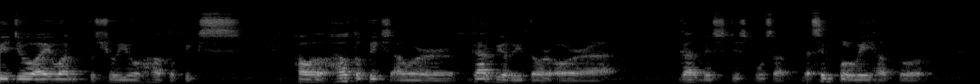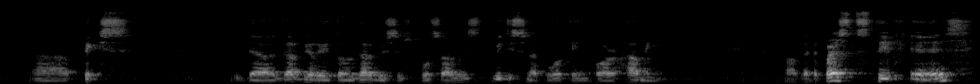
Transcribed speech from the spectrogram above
video, I want to show you how to fix how how to fix our garburator or uh, garbage disposal. The simple way how to uh, fix the garburator garbage disposal is, which is not working or humming. Okay, the first step is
